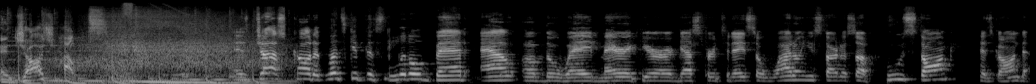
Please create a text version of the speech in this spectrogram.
and Josh Houtz. As Josh called it, let's get this little bad out of the way. Marek, you're our guest for today, so why don't you start us up? Whose stonk has gone down?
